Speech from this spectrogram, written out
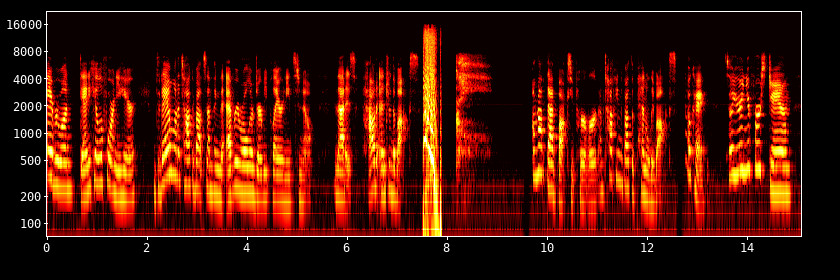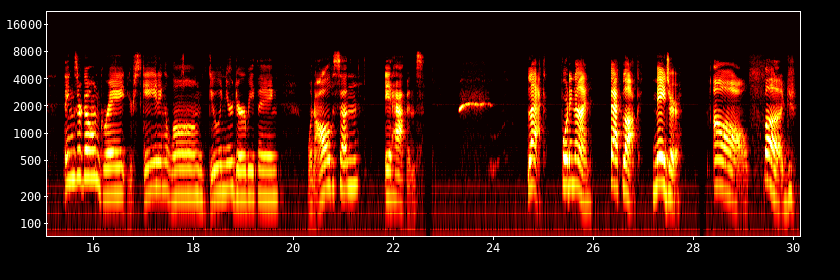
Hey everyone, Danny California here, and today I want to talk about something that every roller derby player needs to know, and that is how to enter the box. Oh, not that box, you pervert. I'm talking about the penalty box. Okay, so you're in your first jam, things are going great, you're skating along, doing your derby thing, when all of a sudden, it happens. Black, 49, back block, major. Oh, fudge.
